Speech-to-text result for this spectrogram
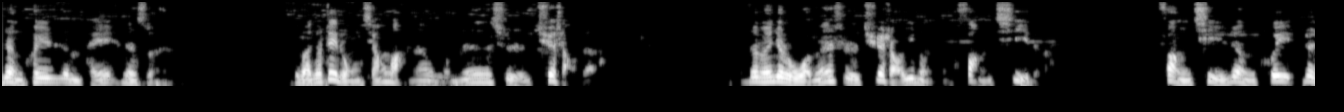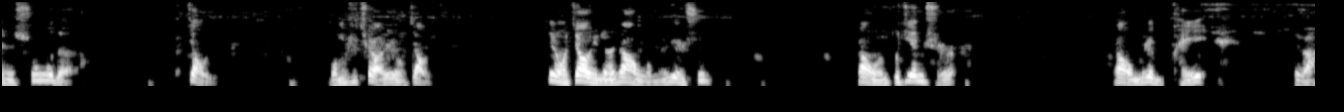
认亏、认赔、认损，对吧？就这种想法呢，我们是缺少的。认为就是我们是缺少一种放弃的、放弃认亏认输的教育。我们是缺少这种教育。这种教育呢，让我们认输，让我们不坚持，让我们认赔，对吧？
